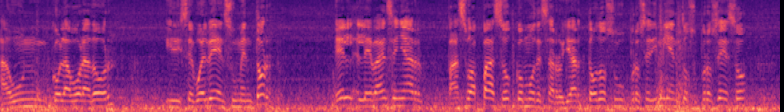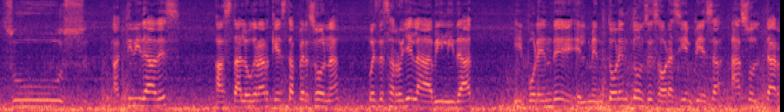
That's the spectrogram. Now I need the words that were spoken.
a un colaborador y se vuelve en su mentor. Él le va a enseñar paso a paso cómo desarrollar todo su procedimiento, su proceso, sus actividades, hasta lograr que esta persona pues desarrolle la habilidad y por ende el mentor entonces ahora sí empieza a soltar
